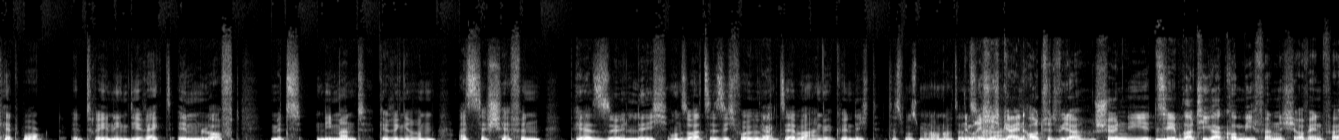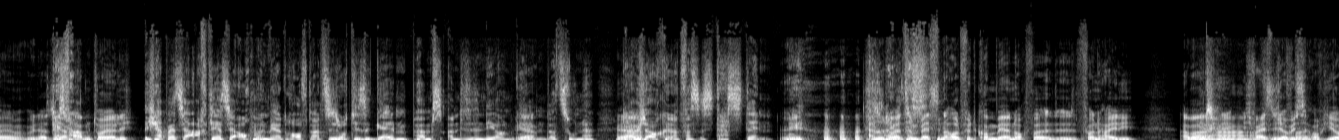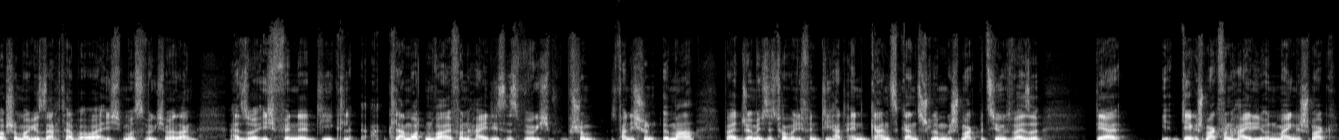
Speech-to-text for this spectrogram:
Catwalk-Training direkt im Loft mit niemand Geringerem als der Chefin persönlich. Und so hat sie sich wohl bemerkt selber angekündigt. Das muss man auch noch dazu In einem sagen. richtig geilen Outfit wieder. Schön die Zebra-Tiger-Kombi, fand ich auf jeden Fall wieder sehr war- abenteuerlich. Ich habe jetzt ja, achte jetzt ja auch mal mehr drauf. Da hat sie doch diese gelben Pumps an, diese neongelben Ja. dazu, ne? Da Ja. habe ich auch gedacht, was ist das denn? Also, Aber zum besten Outfit kommen wir ja noch von von Heidi. Aber Ja, ich weiß nicht, ob ich es auch hier auch schon mal gesagt habe, aber ich muss wirklich mal sagen, also ich finde die Kla Klamottenwahl von Heidis ist wirklich schon, fand ich schon immer bei Jeremy's Next Topmodel, ich finde, die hat einen ganz, ganz schlimmen Geschmack, beziehungsweise der, der Geschmack von Heidi und mein Geschmack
